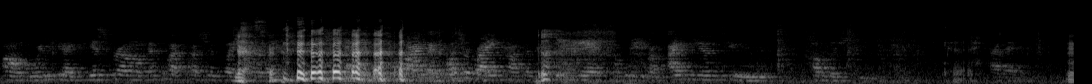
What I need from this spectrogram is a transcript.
Um, where do you get ideas from? That's a lot of questions, but like, like, what's your writing process? How do you get from idea to published? I.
